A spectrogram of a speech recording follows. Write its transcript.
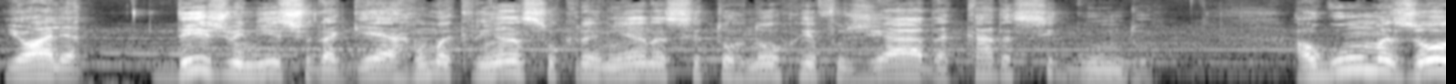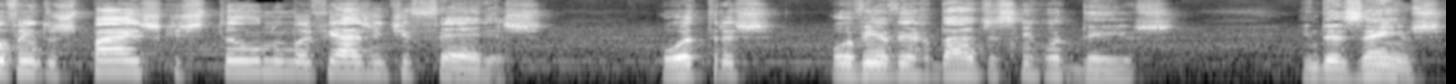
E olha, desde o início da guerra, uma criança ucraniana se tornou refugiada a cada segundo. Algumas ouvem dos pais que estão numa viagem de férias, outras ouvem a verdade sem rodeios. Em desenhos,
